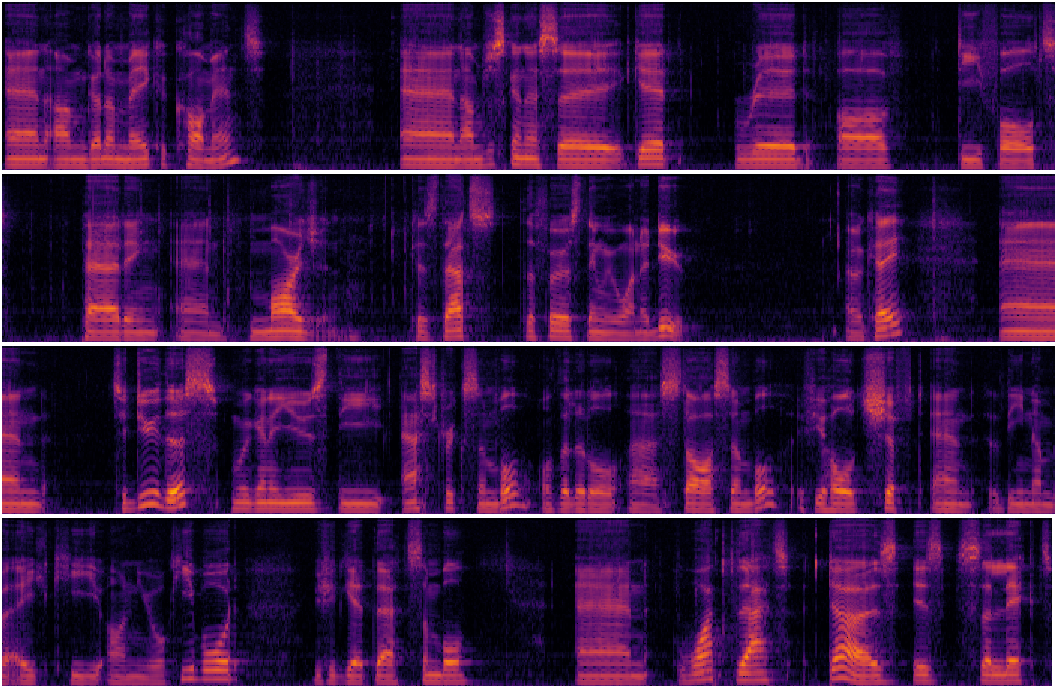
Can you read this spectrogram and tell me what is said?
and I'm gonna make a comment and I'm just gonna say get rid of default padding and margin because that's the first thing we want to do. Okay? And to do this we're going to use the asterisk symbol or the little uh, star symbol. If you hold shift and the number 8 key on your keyboard you should get that symbol. And what that does is select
